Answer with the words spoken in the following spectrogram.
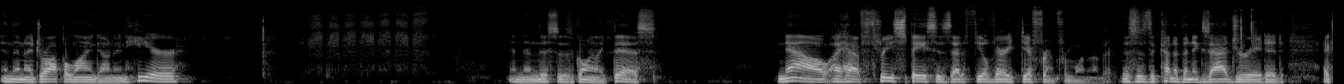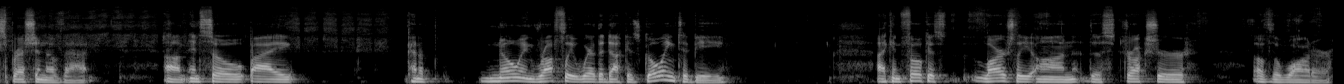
and then I drop a line down in here, and then this is going like this, now I have three spaces that feel very different from one another. This is a, kind of an exaggerated expression of that. Um, and so by kind of knowing roughly where the duck is going to be, I can focus largely on the structure of the water.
